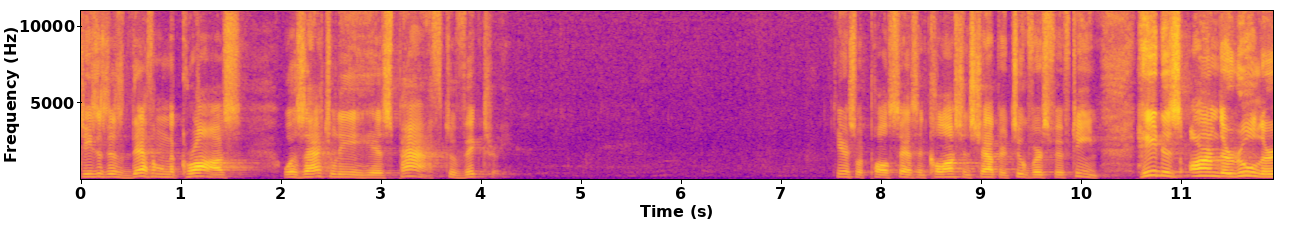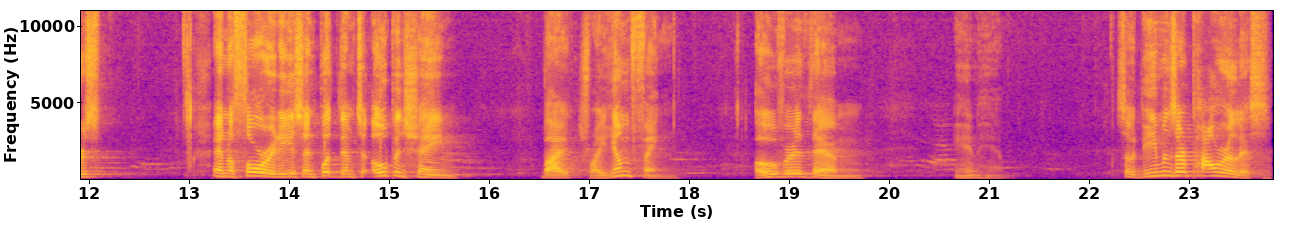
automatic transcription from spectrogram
Jesus' death on the cross was actually his path to victory. Here's what Paul says in Colossians chapter 2 verse 15. He disarmed the rulers and authorities and put them to open shame by triumphing over them in Him. So demons are powerless.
